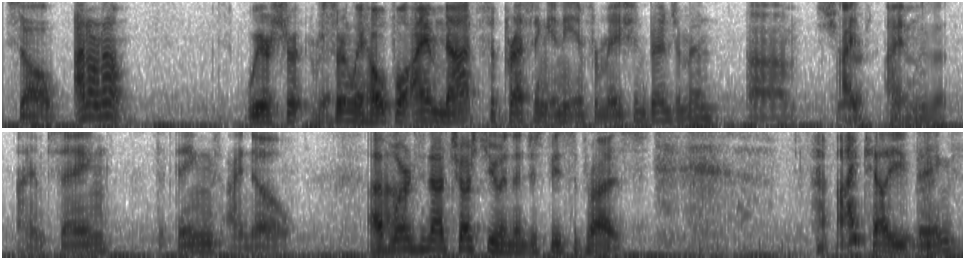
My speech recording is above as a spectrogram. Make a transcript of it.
So I don't know. We're sure, certainly hopeful. I am not suppressing any information, Benjamin. Um, Sure, I, I am. believe it. I am saying the things I know. I've uh, learned to not trust you, and then just be surprised. I tell you things,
